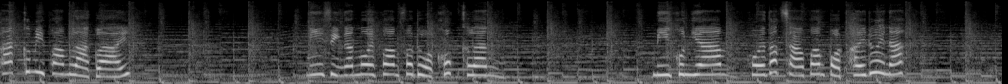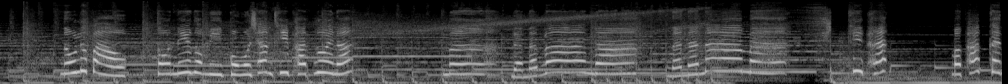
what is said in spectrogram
พักก็มีความหลากหลาย มีสิ่งอำนวยความสะดวกครบครัน มีคุณยามคอยรักษาความปลอดภัยด้วยนะรู้หรือเปล่า ตอนนี้เรามีโปรโมชั่นที่พักด้วยนะ มาดานานานานานานามา ที่พัก มาพักกัน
